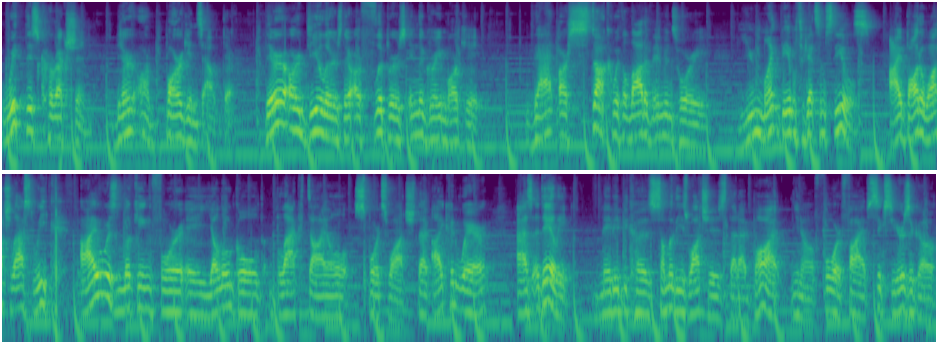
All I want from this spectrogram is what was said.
with this correction, there are bargains out there. There are dealers, there are flippers in the gray market that are stuck with a lot of inventory. You might be able to get some steals. I bought a watch last week. I was looking for a yellow gold black dial sports watch that I could wear as a daily. Maybe because some of these watches that I bought, you know, four, five, six years ago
